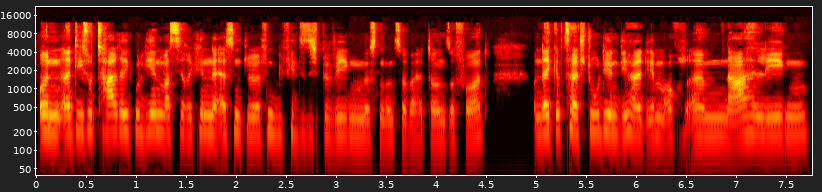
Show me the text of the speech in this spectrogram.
Und äh, die total regulieren, was ihre Kinder essen dürfen, wie viel sie sich bewegen müssen und so weiter und so fort. Und da gibt es halt Studien, die halt eben auch ähm, nahelegen,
